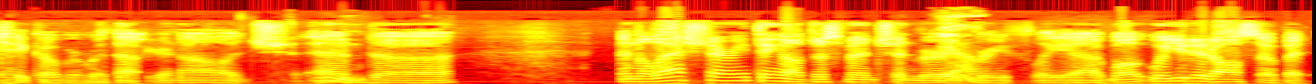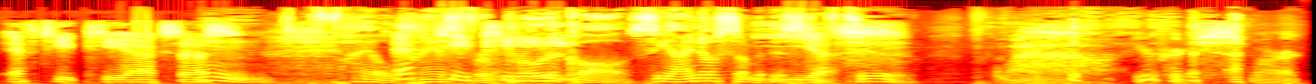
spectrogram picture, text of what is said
take over without your knowledge. Hmm. And uh, and the last sharing thing I'll just mention very Yeah. briefly. Uh, well, well, you did also, but FTP access. Hmm. file transfer protocol see I know some of this Yes. stuff too Wow, you're pretty smart.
